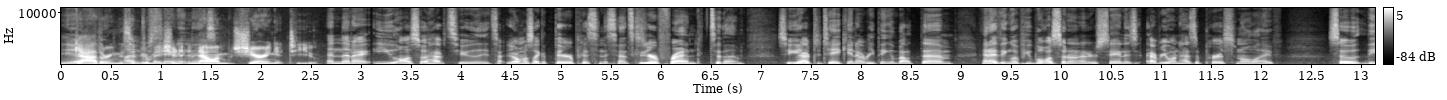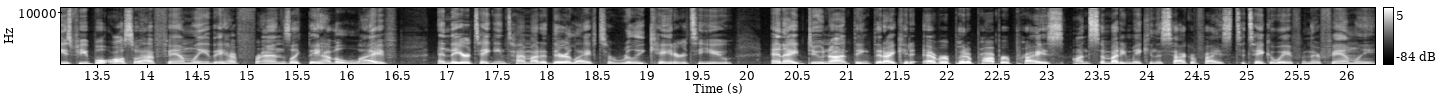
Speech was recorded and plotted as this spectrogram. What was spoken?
Yeah, gathering this information and now. I'm sharing it to you. And then I, you also have to. It's you're almost like a therapist in a sense because you're a friend to them. So you have to take in everything about them. And I think what people also don't understand is everyone has a personal life. So these people also have family. They have friends. Like they have a life, and they are taking time out of their life to really cater to you. And I do not think that I could ever put a proper price on somebody making the sacrifice to take away from their family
